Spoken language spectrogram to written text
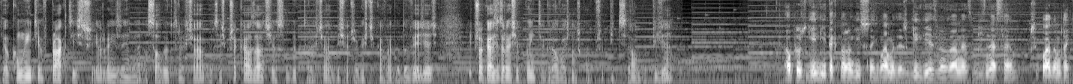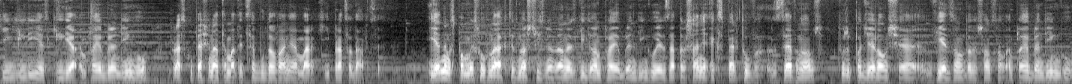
takiego community of practice, czyli organizujemy osoby, które chciałyby coś przekazać i osoby, które chciałyby się czegoś ciekawego dowiedzieć i przy okazji trochę się pointegrować, na przykład przy pizzy albo piwie. Oprócz gildii technologicznych mamy też gildie związane z biznesem. Przykładem takiej gildii jest gildia Employer Brandingu, która skupia się na tematyce budowania marki pracodawcy. Jednym z pomysłów na aktywności związane z gildią Employer Brandingu jest zapraszanie ekspertów z zewnątrz, którzy podzielą się wiedzą dotyczącą employer brandingu,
